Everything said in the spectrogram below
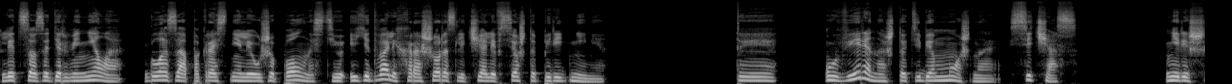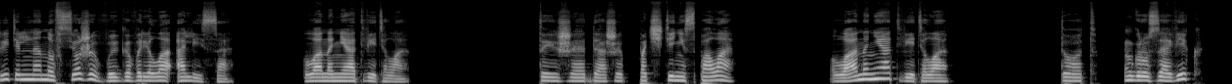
Лицо задервенело, глаза покраснели уже полностью и едва ли хорошо различали все, что перед ними. «Ты уверена, что тебе можно сейчас?» Нерешительно, но все же выговорила Алиса. Лана не ответила. «Ты же даже почти не спала». Лана не ответила. «Тот грузовик?»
